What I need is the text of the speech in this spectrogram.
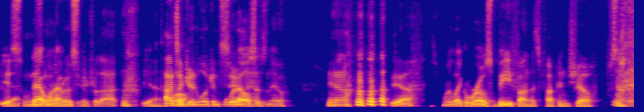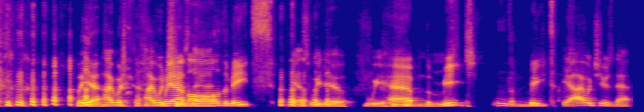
Yeah, Someone's that one I roast do. me for that. Yeah, That's well, a good looking suit. What else man. is new? Yeah. Yeah, we're like roast beef on this fucking show. But yeah, I would I would we choose have that. all the meats. yes, we do. We have the meat. the meat. Yeah, I would choose that.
